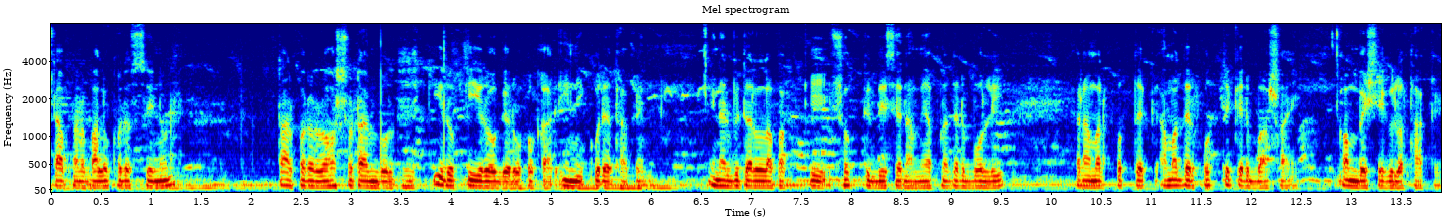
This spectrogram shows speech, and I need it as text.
তা আপনারা ভালো করে চিনুন। তারপরে রহস্যটা আমি বলতেছি, কী কী রোগের উপকার ইনি করে থাকেন? এনার ভিতরে আল্লাপাক কী শক্তি দিয়েছেন আমি আপনাদের বলি। কারণ আমার প্রত্যেক, আমাদের প্রত্যেকের বাসায় কম বেশি এগুলো থাকে।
